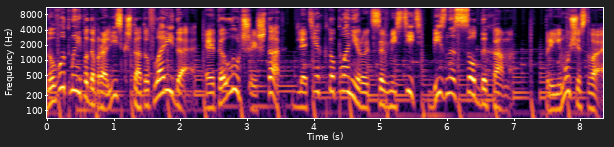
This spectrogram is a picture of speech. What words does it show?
Ну вот мы и подобрались к штату Флорида. Это лучший штат для тех, кто планирует совместить бизнес с отдыхом. Преимущество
